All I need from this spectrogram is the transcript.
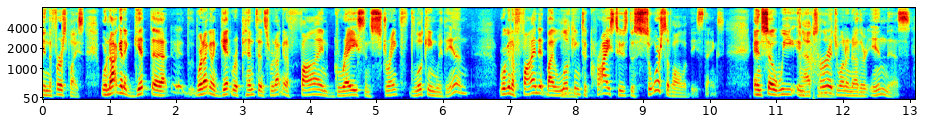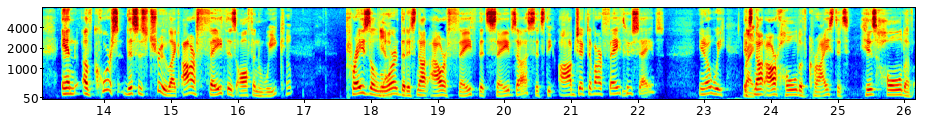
in the first place? We're not going to get that. We're not going to get repentance. We're not going to find grace and strength looking within. We're going to find it by hmm. looking to Christ, who's the source of all of these things. And so we encourage one another in this. And of course, this is true. Like our faith is often weak praise the Yeah. Lord that it's not our faith that saves us; it's the object of our faith hmm. who saves. You know, we it's Right. not our hold of Christ; it's His hold of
